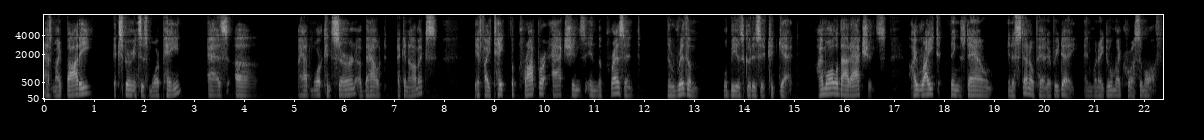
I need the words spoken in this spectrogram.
As my body experiences more pain, as uh, I have more concern about economics, if I take the proper actions in the present, the rhythm will be as good as it could get. I'm all about actions. I write things down in a steno pad every day, and when I do them, I cross them off.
